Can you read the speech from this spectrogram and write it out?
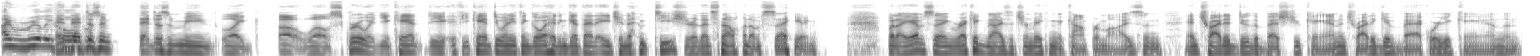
I really And hope that doesn't that doesn't mean like oh well screw it you can't if you can't do anything go ahead and get that H&M t-shirt that's not what I'm saying but I am saying recognize that you're making a compromise and and try to do the best you can and try to give back where you can and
